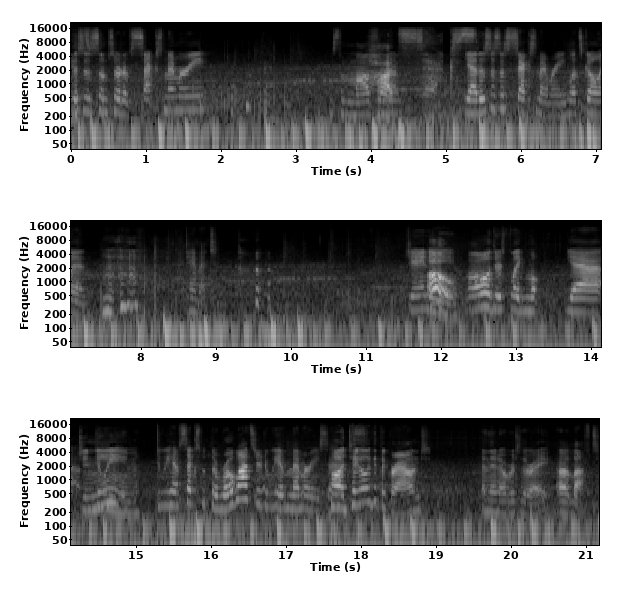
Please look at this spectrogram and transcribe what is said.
This is some sort of sex memory? Some mob hot around. sex. Yeah, this is a sex memory. Let's go in. Damn it. Janie. Oh. Oh, there's like. Mo- yeah. Do we, Janine. do we have sex with the robots or do we have memory sex? Hold on, take a look at the ground, and then over to the right. Uh, left.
